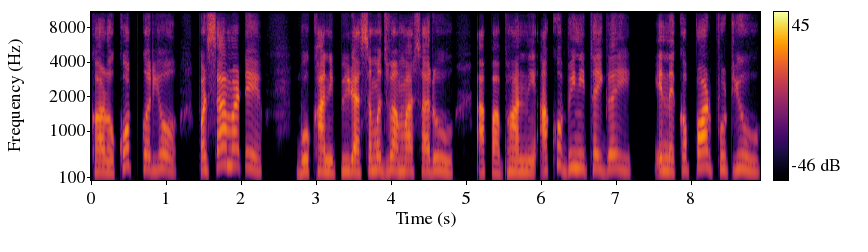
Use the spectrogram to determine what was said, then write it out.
કાળો કોપ કર્યો, પણ શા માટે? બોખાની પીડા સમજવામાં સારું, આપા ભાણની આંખો ભીની થઈ ગઈ, એને કપાળ ફૂટ્યું.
